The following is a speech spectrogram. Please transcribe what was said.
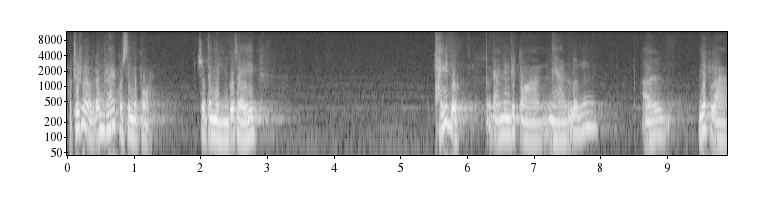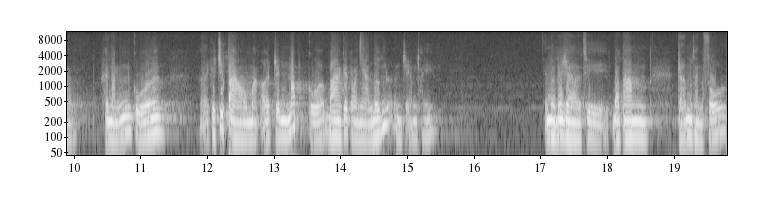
họ trước là đống rác của Singapore. Chúng ta nhìn có thể thấy được tất cả những cái tòa nhà lớn ở nhất là hình ảnh của Ờ, cái chiếc tàu mà ở trên nóc của ba cái tòa nhà lớn đó, anh chị em thấy. Nhưng mà bây giờ thì Ba Tam trở một thành phố,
